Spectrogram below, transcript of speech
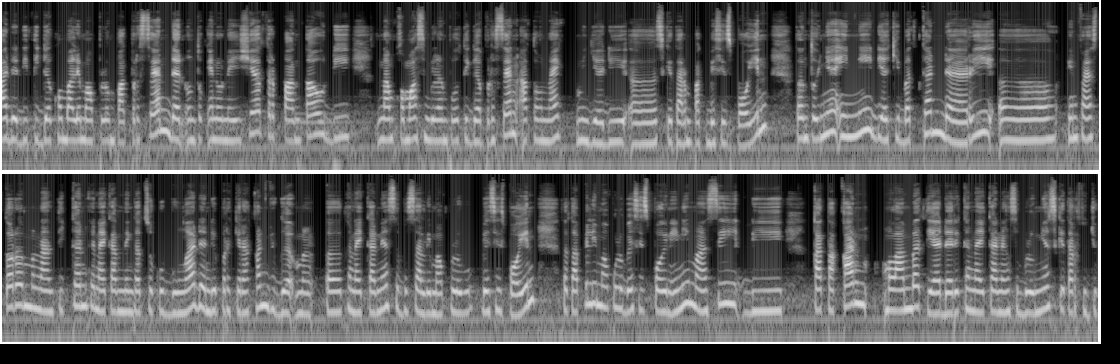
ada di 3,54 persen dan untuk Indonesia terpantau di 6,93 persen atau naik menjadi uh, sekitar 4 basis point. Tentunya ini diakibatkan dari uh, investor menantikan kenaikan tingkat suku bunga dan diperkirakan diperkirakan juga uh, kenaikannya sebesar 50 basis point, tetapi 50 basis point ini masih dikatakan melambat ya dari kenaikan yang sebelumnya sekitar 75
